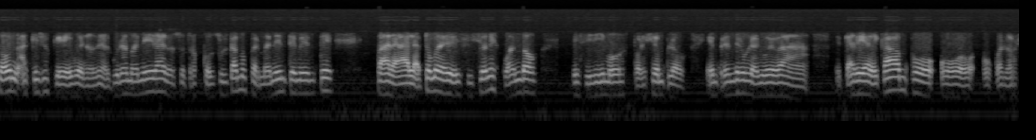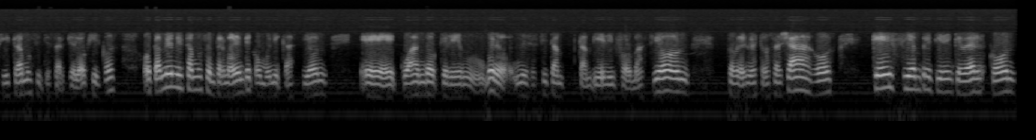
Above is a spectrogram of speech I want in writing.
son aquellos que, bueno, de alguna manera nosotros consultamos permanentemente para la toma de decisiones cuando decidimos, por ejemplo, emprender una nueva tarea de campo o, cuando registramos sitios arqueológicos, o también estamos en permanente comunicación eh, cuando bueno, necesitan también información sobre nuestros hallazgos, que siempre tienen que ver con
